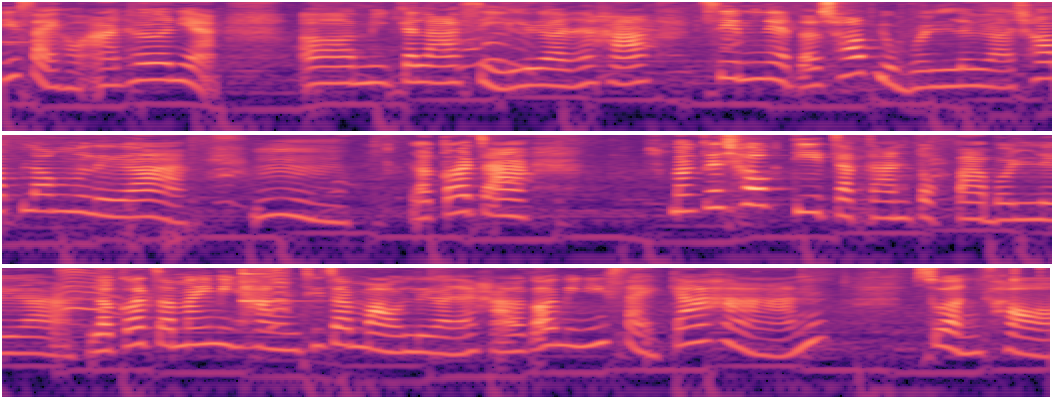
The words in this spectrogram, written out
นิสัยของอาเธอร์เนี่ยมีกะลาสีเรือนะคะ ซิมเนี่ยจะชอบอยู่บนเรือชอบล่องเรือ อืม แล้วก็จะมักจะโชคดีจากการตกปลาบนเรือ แล้วก็จะไม่มีทางที่จะเมาเรือนะคะ แล้วก็มีนิสัยกล้าหาญ ส่วนของ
